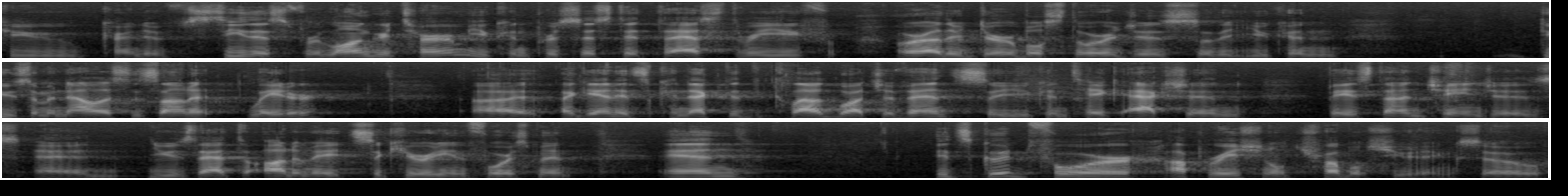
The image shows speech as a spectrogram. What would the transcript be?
to kind of see this for longer term, you can persist it to S3 or other durable storages so that you can do some analysis on it later. Uh, again, it's connected to CloudWatch events, so you can take action based on changes and use that to automate security enforcement. And it's good for operational troubleshooting. So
